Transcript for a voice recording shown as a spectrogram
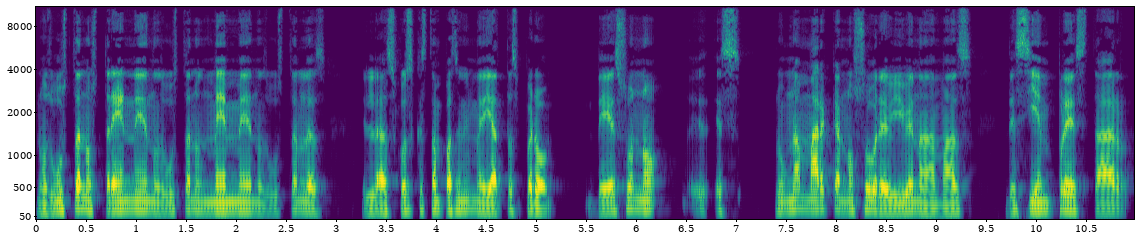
Nos gustan los trenes, nos gustan los memes, nos gustan las, las cosas que están pasando inmediatas, pero de eso no, e, es, una marca no sobrevive nada más de siempre estar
